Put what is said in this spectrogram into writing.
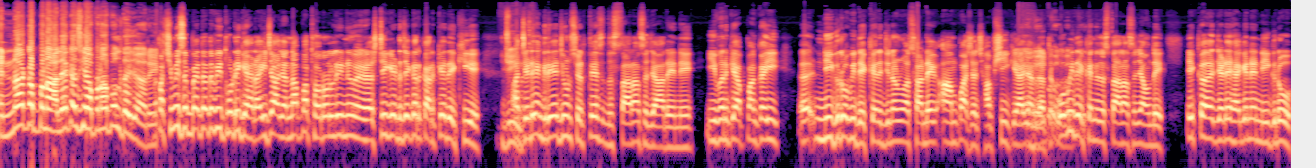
ਇੰਨਾ ਕੁ ਅਪਣਾ ਲਿਆ ਕਿ ਅਸੀਂ ਆਪਣਾ ਭੁੱਲਦੇ ਜਾ ਰਹੇ ਹਾਂ। ਪੱਛਮੀ ਸੱਭਿਅਤਾ ਤੇ ਵੀ ਥੋੜੀ ਗਹਿਰਾਈ ਚ ਆ ਜਾਣਾ ਆਪਾਂ ਥੋਰਲੀ ਨੂੰ ਇਨਵੈਸਟੀਗੇਟ ਜੇਕਰ ਕਰਕੇ ਦੇਖੀਏ ਆ ਜਿਹੜੇ ਅੰਗਰੇਜ਼ ਹੁਣ ਸਿਰ ਤੇ ਦਸਤਾਰਾਂ ਸਜਾ ਰਹੇ ਨੇ ਈਵਨ ਕਿ ਆਪਾਂ ਕਈ ਨੀਗਰੋ ਵੀ ਦੇਖੇ ਨੇ ਜਿਨ੍ਹਾਂ ਨੂੰ ਸਾਡੇ ਆਮ ਭਾਸ਼ਾ 'ਚ ਹਬਸ਼ੀ ਕਿਹਾ ਜਾਂਦਾ ਤੇ ਉਹ ਵੀ ਦੇਖੇ ਨੇ ਦਸਤਾਰਾਂ ਸਜਾਉਂਦੇ। ਇੱਕ ਜਿਹੜੇ ਹੈਗੇ ਨੇ ਨੀਗਰੋ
